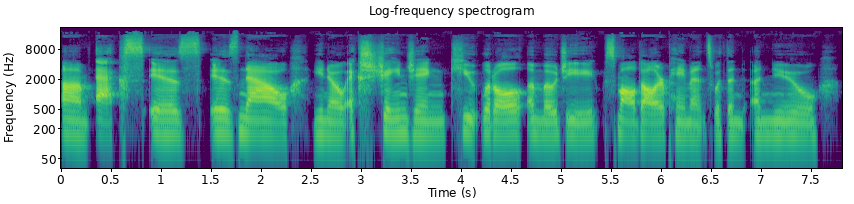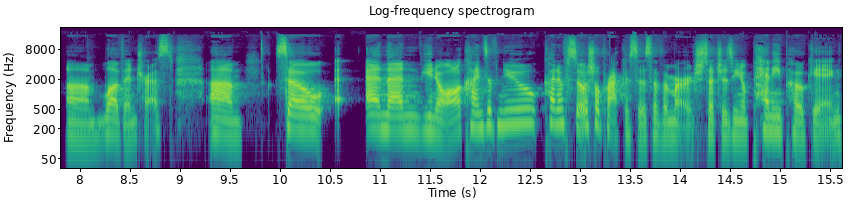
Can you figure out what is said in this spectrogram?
um, ex is is now you know exchanging cute little emoji small dollar payments with a, a new um, love interest. Um, so and then you know all kinds of new kind of social practices have emerged such as you know penny poking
